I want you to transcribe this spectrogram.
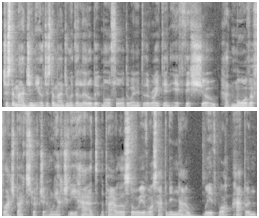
Just imagine, Neil, just imagine with a little bit more thought that went into the writing if this show had more of a flashback structure and we actually had the parallel story of what's happening now with what happened,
